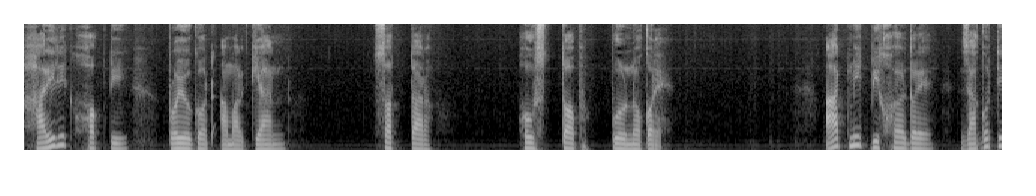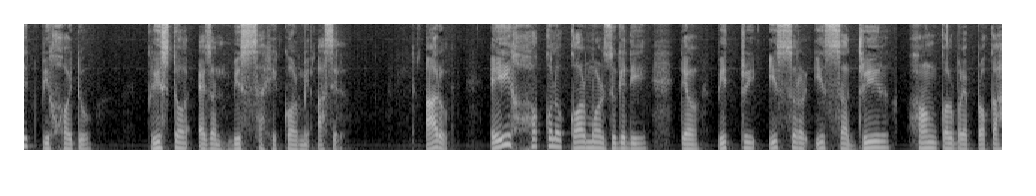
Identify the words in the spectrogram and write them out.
শাৰীৰিক শক্তি প্ৰয়োগত আমাৰ জ্ঞান সত্তাৰ সৌস্তৱ পূৰ্ণ কৰে। আত্মিক বিষয়ৰ দৰে জাগতিক বিষয়টো খ্ৰীষ্ট এজন বিশ্বাসী কৰ্মী আছিল। আৰু এই সকলো কৰ্মৰ যোগেদি তেওঁ পিতৃ ঈশ্বৰৰ ইচ্ছা দৃঢ় সংকল্পৰে প্ৰকাশ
